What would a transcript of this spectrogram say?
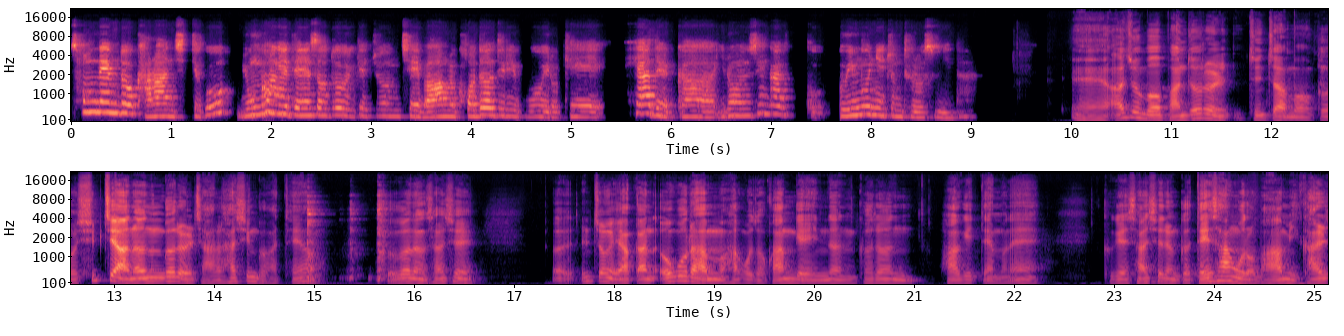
성냄도 가라앉히고 욕망에 대해서도 이렇게 좀 제 마음을 걷어들이고 이렇게 해야 될까 이런 생각, 의문이 좀 들었습니다. 예, 아주 뭐 반조를 진짜 뭐 그 쉽지 않은 거를 잘 하신 것 같아요. 그거는 사실 어, 일종의 약간 억울함하고도 관계 있는 그런 화기 때문에 그게 사실은 그 대상으로 마음이 갈,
